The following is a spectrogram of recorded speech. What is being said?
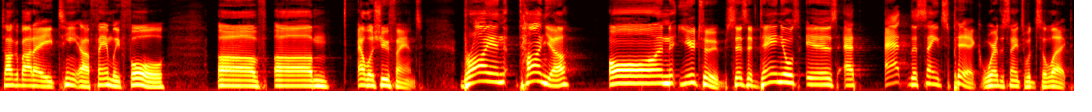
Talk about a team, a family full of um, LSU fans. Brian Tanya on YouTube says if Daniels is at at the Saints pick where the Saints would select,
